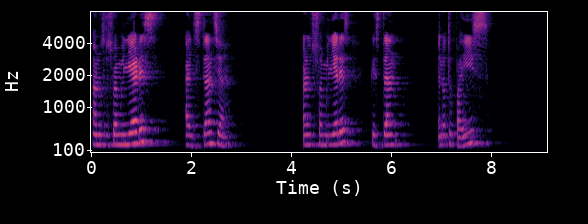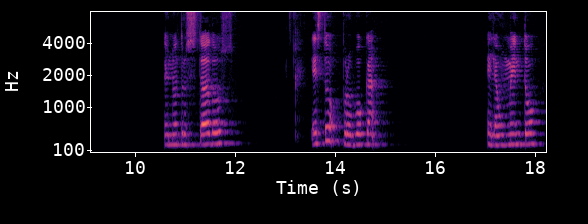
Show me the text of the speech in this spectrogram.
a nuestros familiares a distancia, nuestros familiares que están en otro país, en otros estados. Esto provoca el aumento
